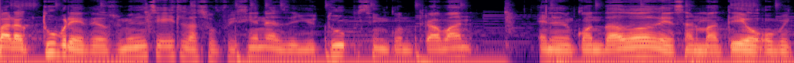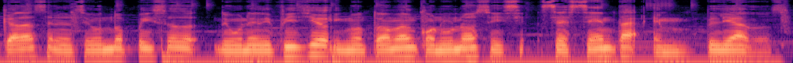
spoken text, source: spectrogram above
Para octubre de 2006 las oficinas de YouTube se encontraban en el condado de San Mateo, ubicadas en el segundo piso de un edificio y contaban con unos 60 empleados.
